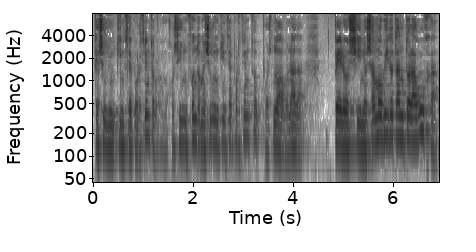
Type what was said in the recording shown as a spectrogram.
que sube un 15%, pero a lo mejor si un fondo me sube un 15%, pues no hago nada. Pero si nos ha movido tanto la aguja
